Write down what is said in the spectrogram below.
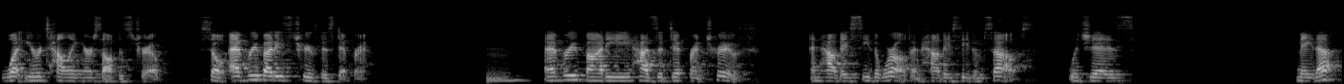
what you're telling yourself is true. So everybody's truth is different Mm-hmm. everybody has a different truth and how they see the world and how they see themselves, which is made up.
